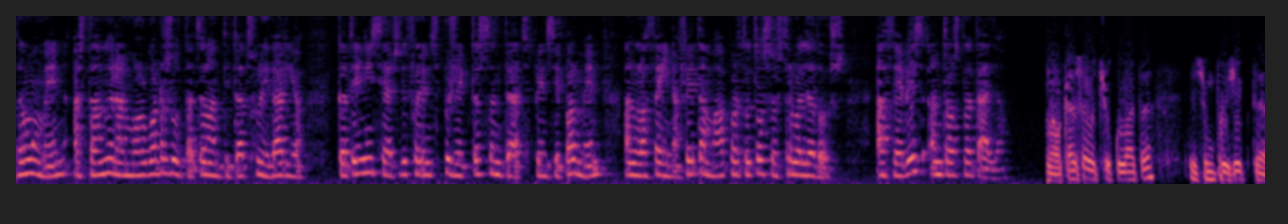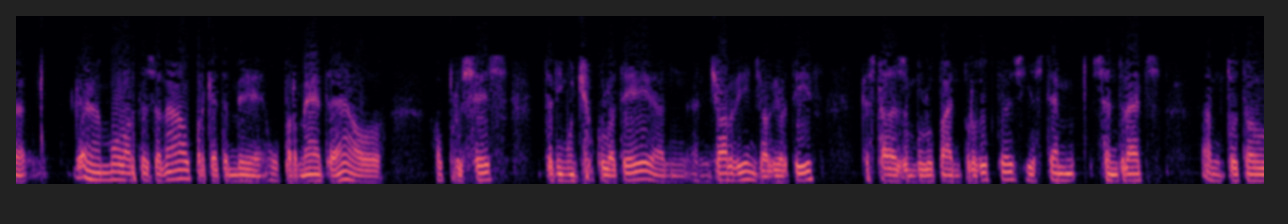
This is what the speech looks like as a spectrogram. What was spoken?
de moment, estan donant molt bons resultats a l'entitat solidària, que té iniciats diferents projectes centrats principalment en la feina feta a mà per tots els seus treballadors. ACBs ens els detalla. En el cas de la xocolata, és un projecte eh, molt artesanal, perquè també ho permet eh, el, el procés. Tenim un xocolater, en, en Jordi, en Jordi Ortiz, que està desenvolupant productes i estem centrats en tot el,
